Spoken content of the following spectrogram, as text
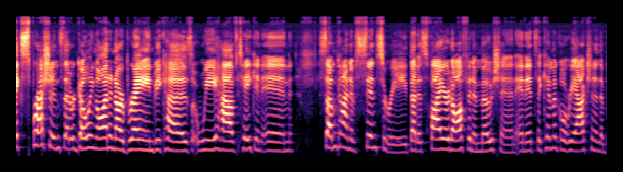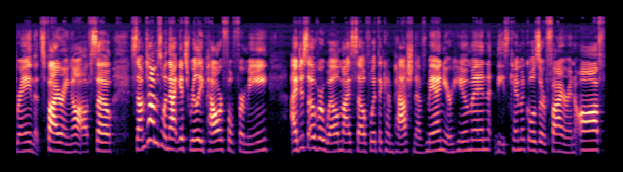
expressions that are going on in our brain because we have taken in some kind of sensory that is fired off an emotion and it's a chemical reaction in the brain that's firing off. So sometimes when that gets really powerful for me, I just overwhelm myself with the compassion of, man, you're human. These chemicals are firing off.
